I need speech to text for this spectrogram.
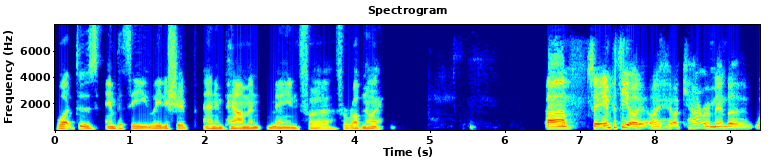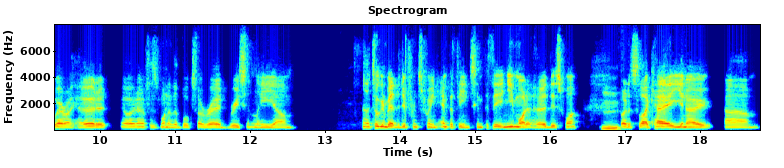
What does empathy, leadership, and empowerment mean for for Rob Noy? Um, so empathy, I, I, I, can't remember where I heard it. I don't know if it's one of the books I read recently. Um, uh, talking about the difference between empathy and sympathy, and you might have heard this one, mm. but it's like, hey, you know, um,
